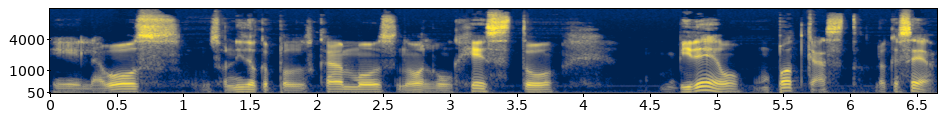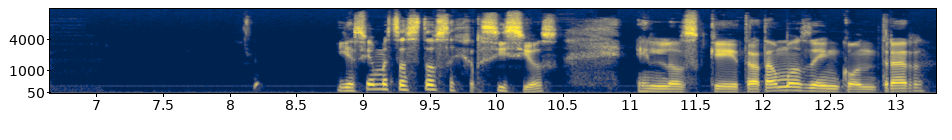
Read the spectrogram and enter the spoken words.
eh, la voz, un sonido que produzcamos, algún gesto, video, un podcast, lo que sea. Y hacíamos estos ejercicios en los que tratamos de encontrar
